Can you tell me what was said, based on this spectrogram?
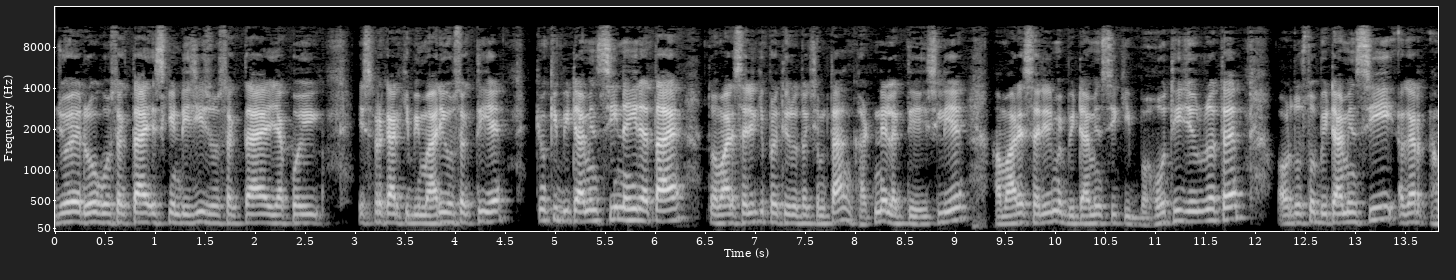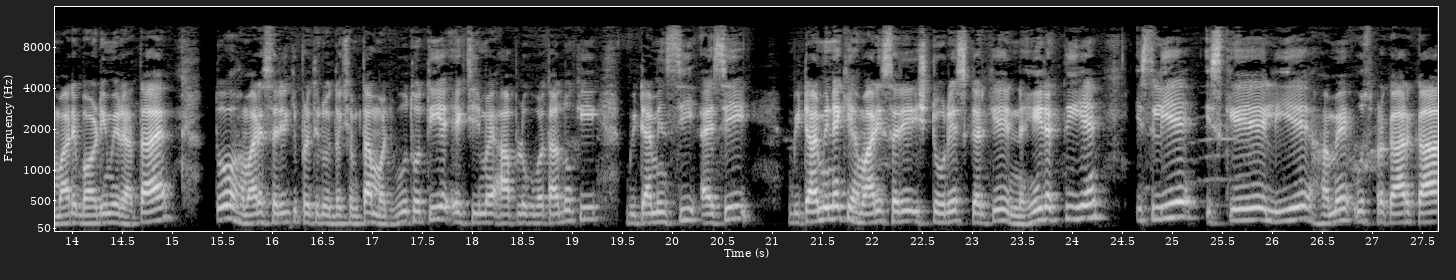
जो है रोग हो सकता है स्किन डिज़ीज़ हो सकता है या कोई इस प्रकार की बीमारी हो सकती है, क्योंकि विटामिन सी नहीं रहता है तो हमारे शरीर की प्रतिरोधक क्षमता घटने लगती है। इसलिए हमारे शरीर में विटामिन सी की बहुत ही ज़रूरत है। और दोस्तों विटामिन सी अगर हमारे बॉडी में रहता है तो हमारे शरीर की प्रतिरोधक क्षमता मज़बूत होती है। एक चीज़ मैं आप लोग को बता दूँ कि विटामिन सी ऐसी विटामिन है कि हमारी शरीर स्टोरेज करके नहीं रखती है, इसलिए इसके लिए हमें उस प्रकार का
